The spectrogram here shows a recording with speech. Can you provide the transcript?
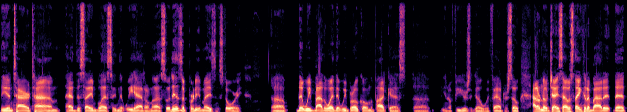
the entire time. Had the same blessing that we had on us. So it is a pretty amazing story. Uh, that we, by the way, that we broke on the podcast, uh, you know, a few years ago, we found her. So I don't know, Jase, I was thinking about it that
